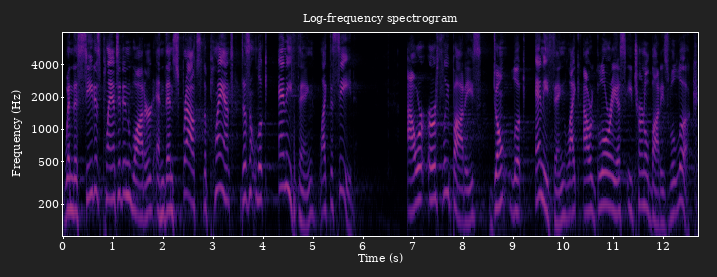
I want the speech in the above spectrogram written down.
When the seed is planted and watered and then sprouts, the plant doesn't look anything like the seed. Our earthly bodies don't look anything like our glorious eternal bodies will look.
